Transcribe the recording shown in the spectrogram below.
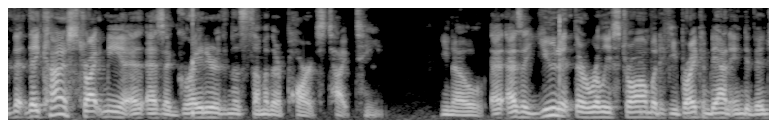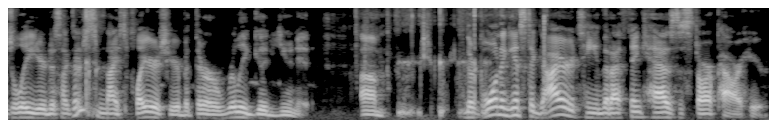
that they kind of strike me as, as, a greater than the sum of their parts type team. You know, as a unit, they're really strong, but if you break them down individually, you're just like, there's some nice players here, but they're a really good unit. Um, they're going against a Guyer team that I think has the star power here.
